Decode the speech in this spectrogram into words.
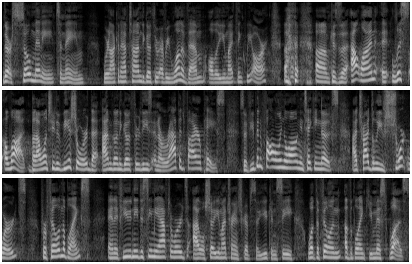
There are so many to name we're not going to have time to go through every one of them, although you might think we are, because um, the outline it lists a lot. But I want you to be assured that I'm going to go through these in a rapid fire pace. So if you've been following along and taking notes, I tried to leave short words for fill in the blanks. And if you need to see me afterwards, I will show you my transcript so you can see what the fill in of the blank you missed was.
